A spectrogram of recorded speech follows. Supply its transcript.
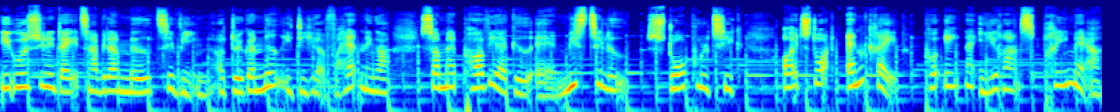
I udsyn i dag tager vi dig med til Wien og dykker ned i de her forhandlinger, som er påvirket af mistillid, storpolitik og et stort angreb på en af Irans primære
